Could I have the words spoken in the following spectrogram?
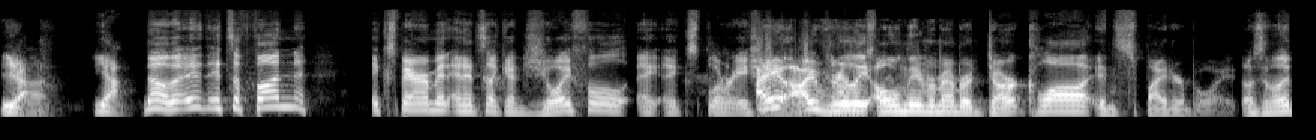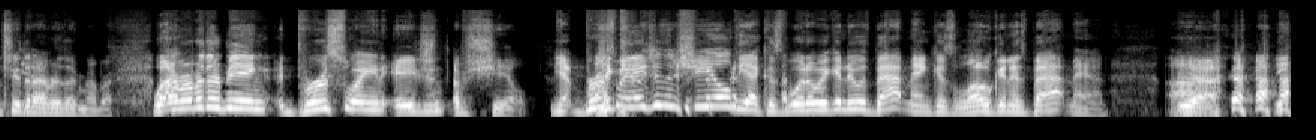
Yeah. Uh, yeah. No, it, it's a fun experiment and it's like a joyful exploration. I, I really only remember Dark Claw and Spider Boy. Those are the only two that I really remember. Well, I remember there being Bruce Wayne, Agent of Shield. Yeah, Bruce Like- Wayne Agent of Shield. Yeah, because what are we gonna do with Batman? Because Logan is Batman. Uh, yeah.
